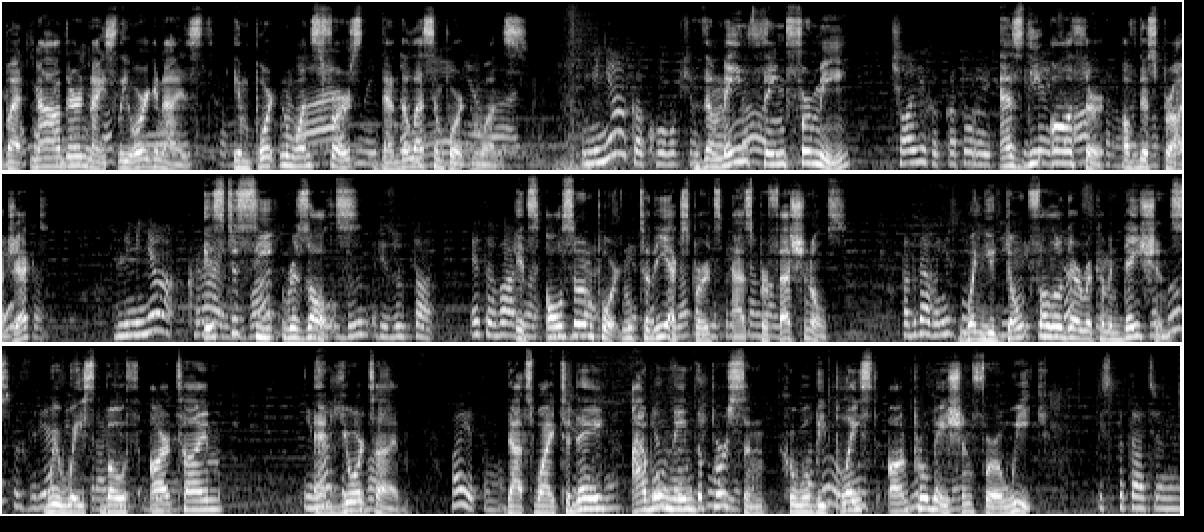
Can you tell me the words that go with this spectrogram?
But now they're nicely organized. Important ones first, then the less important ones. The main thing for me, as the author of this project, is to see results. It's also important to the experts as professionals. When you don't follow their recommendations, we waste both our time and your time. That's why today I will name the person who will be placed on probation for a week.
